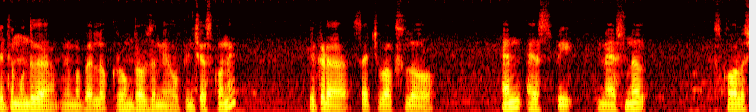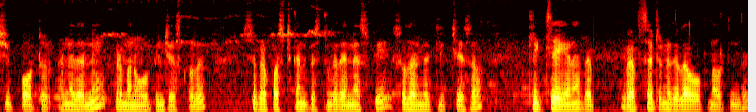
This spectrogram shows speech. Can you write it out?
అయితే ముందుగా మీ మొబైల్లో క్రోమ్ బ్రౌజర్ని ఓపెన్ చేసుకొని ఇక్కడ సెర్చ్ బాక్స్లో ఎన్ఎస్పి నేషనల్ స్కాలర్షిప్ పోర్టల్ అనేదాన్ని ఇక్కడ మనం ఓపెన్ చేసుకోవాలి. సో ఇక్కడ ఫస్ట్ కనిపిస్తుంది కదా ఎన్ఎస్పి. సో దాని మీద క్లిక్ చేసాం. క్లిక్ చేయగానే వెబ్ వెబ్సైట్ అనేది ఇలా ఓపెన్ అవుతుంది.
